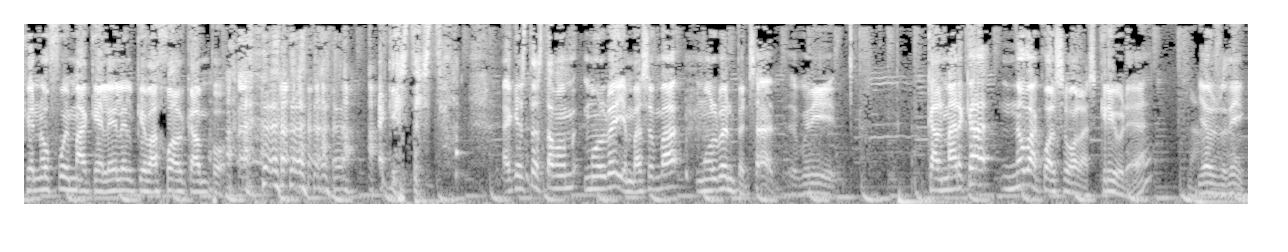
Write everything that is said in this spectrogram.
que no fue Makelele el que bajó al campo. aquesta està, aquesta està molt, molt bé i em va semblar molt ben pensat. Vull dir, que el marca no va qualsevol a escriure, eh? No. Ja us ho dic.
